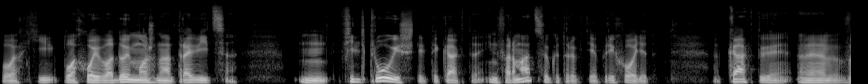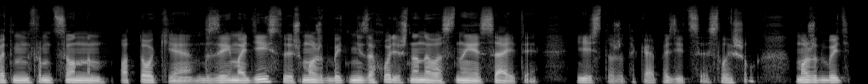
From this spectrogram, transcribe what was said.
плохи плохой водой можно отравиться. Фильтруешь ли ты как-то информацию, которая к тебе приходит? Как ты, э, в этом информационном потоке взаимодействуешь? Может быть, не заходишь на новостные сайты? Есть тоже такая позиция, слышал. Может быть,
